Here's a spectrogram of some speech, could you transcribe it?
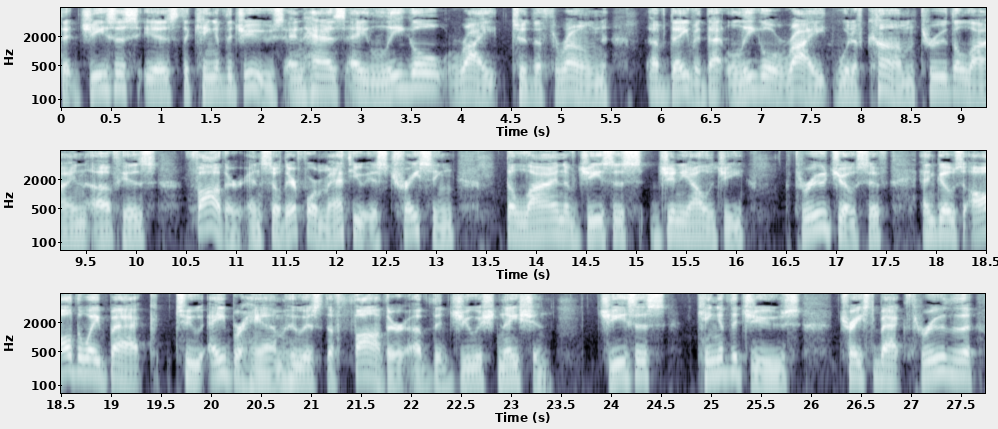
that Jesus is the King of the Jews and has a legal right to the throne of David. That legal right would have come through the line of his father. And so, therefore, Matthew is tracing the line of Jesus' genealogy through Joseph and goes all the way back to Abraham, who is the father of the Jewish nation. Jesus, King of the Jews, traced back through the,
